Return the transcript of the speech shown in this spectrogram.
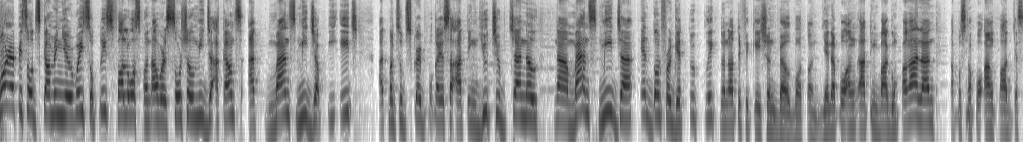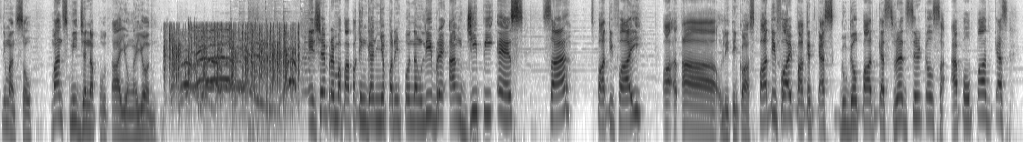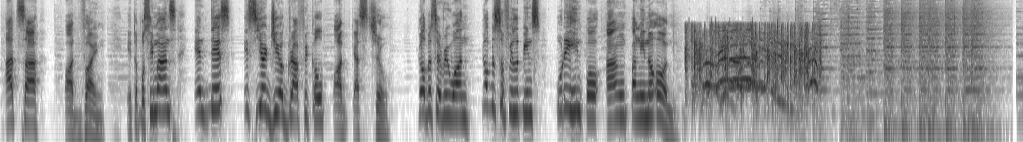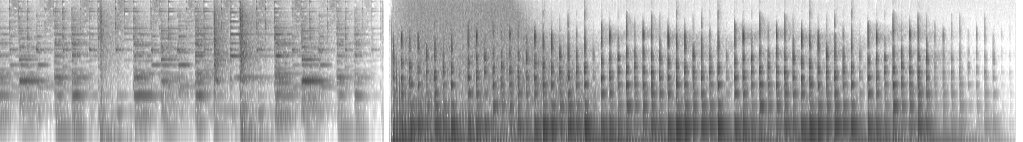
More episodes coming your way, so please follow us on our social media accounts at Mans Media PH at mag-subscribe po kayo sa ating YouTube channel na Mans Media and don't forget to click the notification bell button. Yan na po ang ating bagong pangalan, tapos na po ang podcast ni Mans. So, Mans Media na po tayo ngayon. And syempre, mapapakinggan nyo pa rin po ng libre ang GPS sa Spotify, pa- ah, ulitin ko, Spotify, Pocket Cast, Google Podcast, Red Circle, sa Apple Podcast, at sa Podvine. Ito po si Mans, and this is your Geographical Podcast Show. God bless everyone. God bless the Philippines. Purihin po ang Panginoon.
